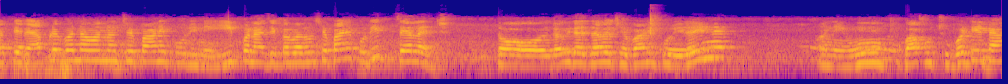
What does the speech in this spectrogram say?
અત્યારે આપણે બનાવવાના છે પાણીપુરી ને એ પણ આજે કરવાનું છે પાણીપુરી ચેલેન્જ તો રવિરાજ આવે છે પાણીપુરી રહીને અને હું બાપું છું બટેટા.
